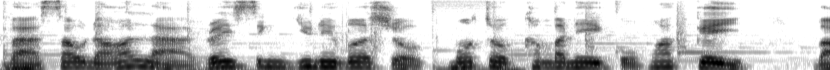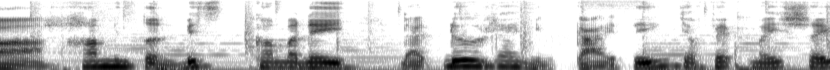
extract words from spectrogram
và sau đó là Racing Universal Motor Company của Hoa Kỳ và Hamilton Beach Company đã đưa ra những cải tiến cho phép máy sấy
